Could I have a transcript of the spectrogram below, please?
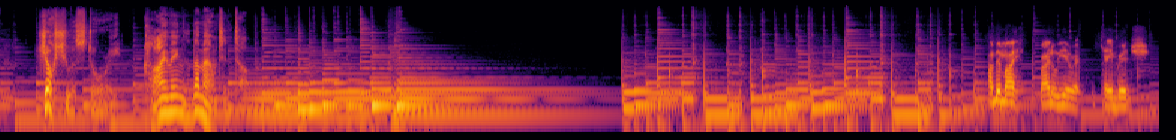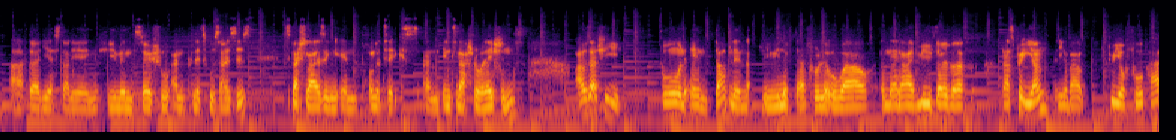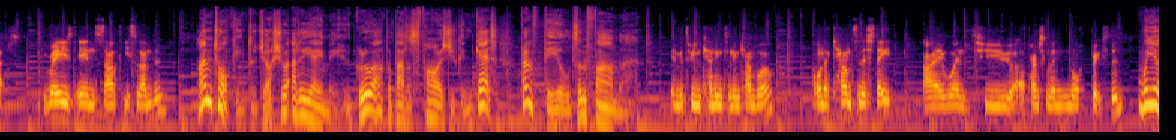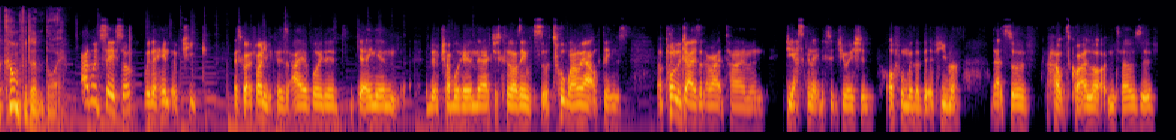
Joshua's story Climbing the Mountaintop. I'm in my final year at Cambridge, uh, third year studying human, social, and political sciences, specializing in politics and international relations. I was actually born in Dublin. We lived there for a little while, and then I moved over. I was pretty young, I think about three or four perhaps. Raised in southeast London. I'm talking to Joshua Adeyemi, who grew up about as far as you can get from fields and farmland. In between Kennington and Camberwell, on a council estate. I went to uh, primary school in North Brixton. Were you a confident boy? I would say so, with a hint of cheek. It's quite funny because I avoided getting in a bit of trouble here and there just because I was able to sort of talk my way out of things, apologize at the right time, and de escalate the situation, often with a bit of humor. That sort of helped quite a lot in terms of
